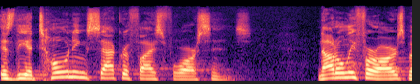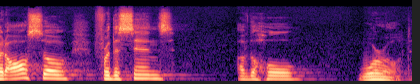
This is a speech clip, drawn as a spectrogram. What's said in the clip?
is the atoning sacrifice for our sins, not only for ours, but also for the sins of the whole world.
